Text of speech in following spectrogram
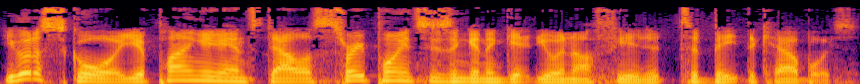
you got to score. You're playing against Dallas. Three points isn't going to get you enough here to, to beat the Cowboys.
